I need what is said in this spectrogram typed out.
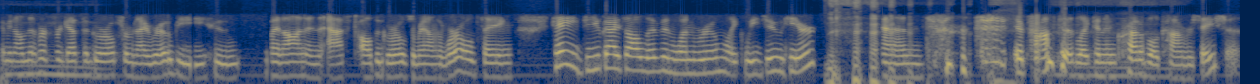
I mean, I'll never forget the girl from Nairobi who went on and asked all the girls around the world saying, Hey, do you guys all live in one room like we do here? and it prompted like an incredible conversation.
